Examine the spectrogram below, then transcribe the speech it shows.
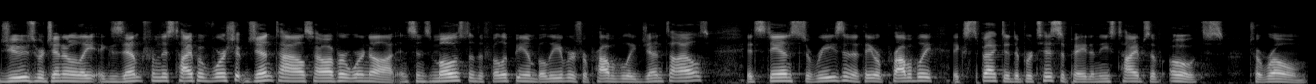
Jews were generally exempt from this type of worship. Gentiles, however, were not. And since most of the Philippian believers were probably Gentiles, it stands to reason that they were probably expected to participate in these types of oaths to Rome.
